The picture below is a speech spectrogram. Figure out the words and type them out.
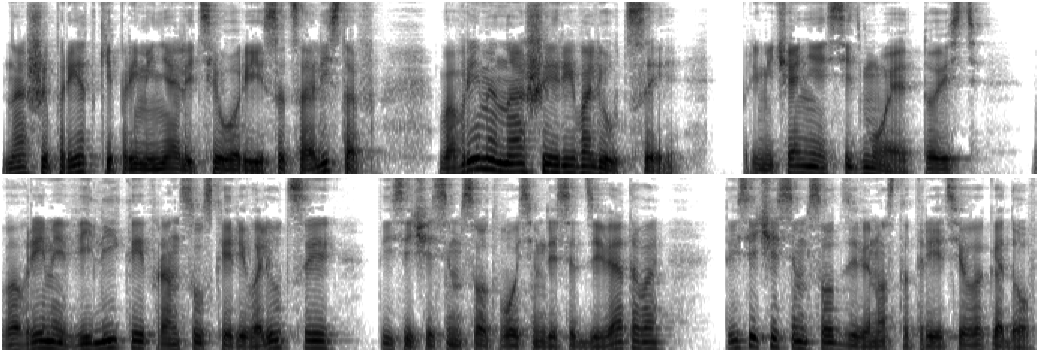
Наши предки применяли теории социалистов во время нашей революции. Примечание седьмое, то есть во время Великой Французской революции 1789-1793 годов.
